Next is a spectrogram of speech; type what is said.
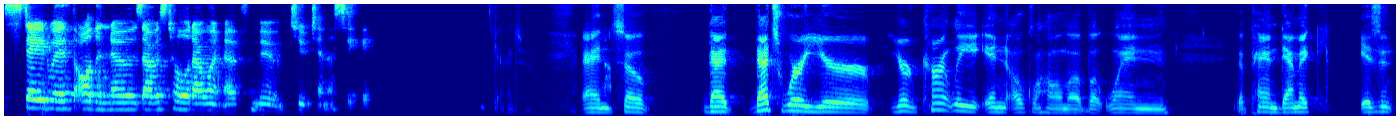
stayed with all the no's, I was told I wouldn't have moved to Tennessee. Gotcha. And so that that's where you're you're currently in Oklahoma, but when the pandemic isn't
